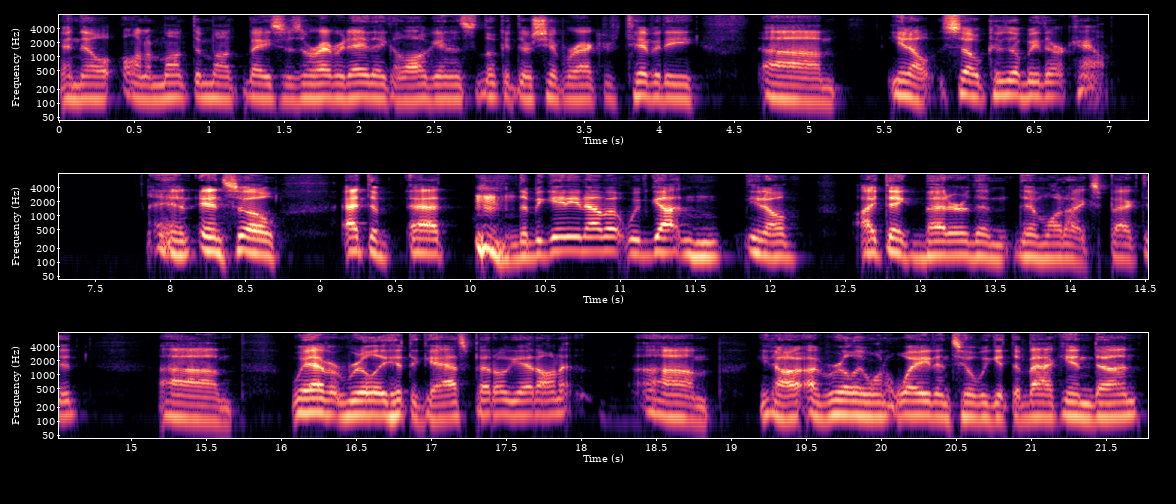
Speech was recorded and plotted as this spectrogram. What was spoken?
and they'll on a month to month basis or every day they can log in and look at their shipper activity. Um, you know, so because it'll be their account, and and so at the at the beginning of it, we've gotten you know I think better than than what I expected. Um, we haven't really hit the gas pedal yet on it. Um, you know, I really want to wait until we get the back end done.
